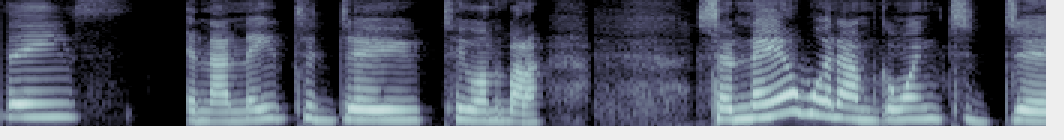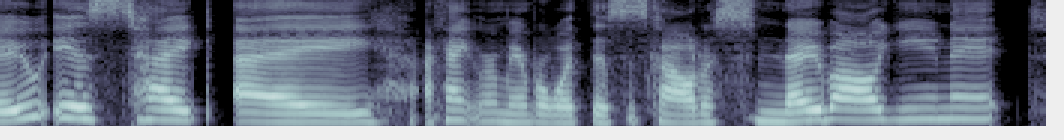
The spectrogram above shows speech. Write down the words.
these and I need to do two on the bottom. So now what I'm going to do is take a, I can't remember what this is called, a snowball unit.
